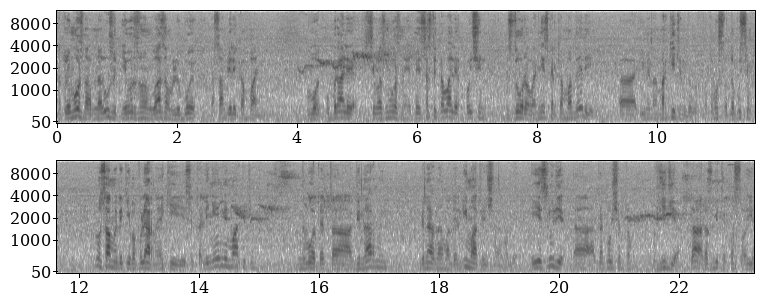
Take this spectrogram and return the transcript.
которые можно обнаружить невооруженным глазом в любой, на самом деле, компании. Вот, убрали всевозможные, то есть состыковали очень здорово несколько моделей э, именно маркетинговых, потому что, допустим, ну, самые такие популярные, какие есть, это линейный маркетинг, вот, это бинарный, бинарная модель и матричная модель. И есть люди, э, как, в общем-то, в еде, да, разбиты по своим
